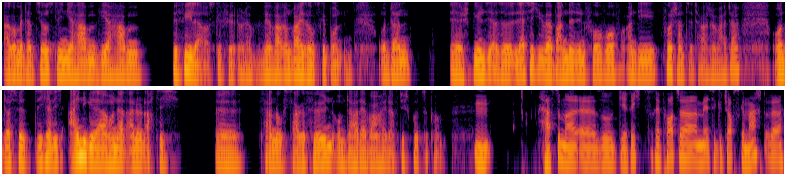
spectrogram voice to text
Argumentationslinie haben, wir haben Befehle ausgeführt oder wir waren weisungsgebunden. Und dann äh, spielen sie also lässig über Bande den Vorwurf an die Vorstandsetage weiter. Und das wird sicherlich einige der 181 äh, Verhandlungstage füllen, um da der Wahrheit auf die Spur zu kommen. Mhm. Hast du mal äh, so Gerichtsreporter-mäßige Jobs gemacht oder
